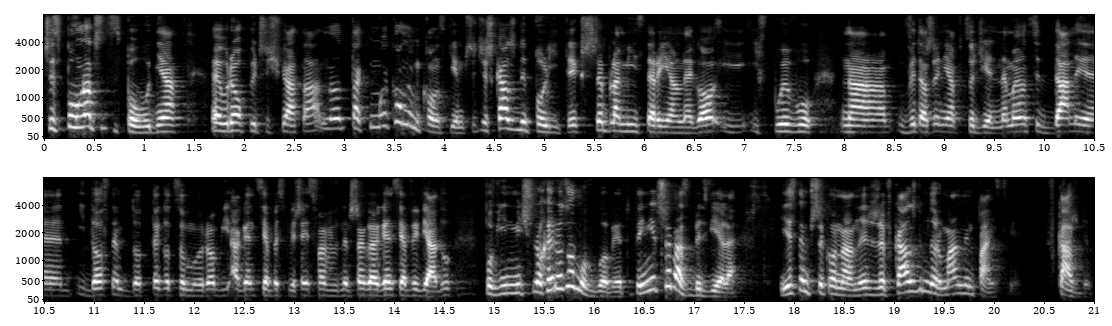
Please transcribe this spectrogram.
czy z północy, czy z południa Europy, czy świata, no takim łakomym kąskiem. Przecież każdy polityk szczebla ministerialnego i, i wpływu na wydarzenia codzienne, mający dane i dostęp do tego, co robi Agencja Bezpieczeństwa Wewnętrznego, Agencja Wywiadu, powinien mieć trochę rozumu w głowie. Tutaj nie trzeba zbyt wiele. Jestem przekonany, że w każdym normalnym państwie, w każdym,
